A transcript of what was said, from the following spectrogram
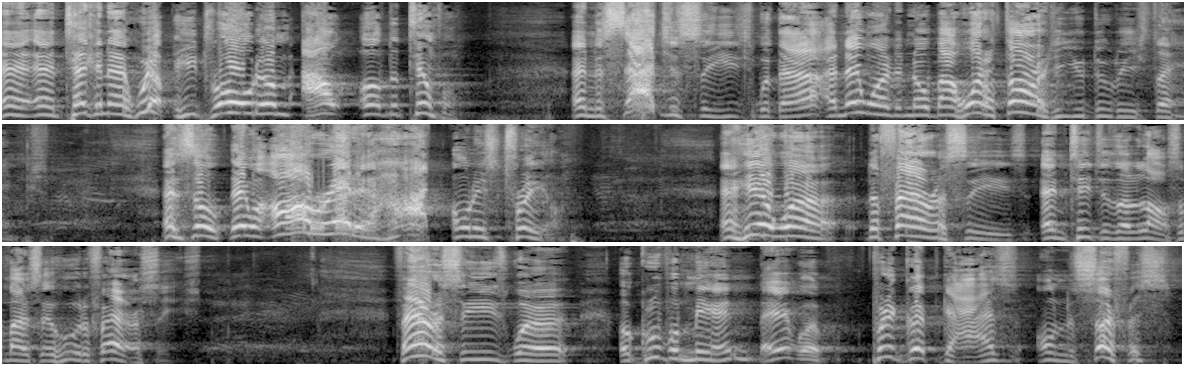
And, and taking that whip, he drove them out of the temple. And the Sadducees were there and they wanted to know by what authority you do these things. And so they were already hot on his trail. And here were the Pharisees and teachers of the law. Somebody say, Who are the Pharisees? Pharisees were a group of men. They were pretty good guys on the surface.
